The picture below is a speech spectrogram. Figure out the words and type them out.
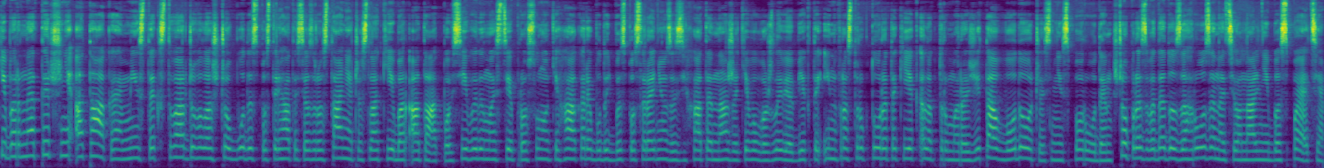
Кібернетичні атаки містик стверджувала, що буде спостерігатися зростання числа кібератак. По всій видимості просунуті хакери будуть безпосередньо зазіхати на життєво важливі об'єкти інфраструктури, такі як електромережі та водоочисні споруди, що призведе до загрози національній безпеці.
